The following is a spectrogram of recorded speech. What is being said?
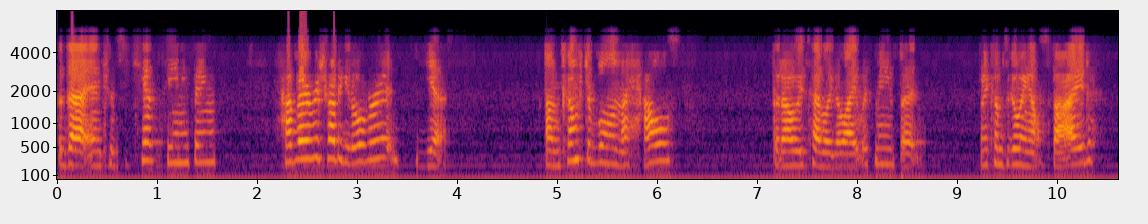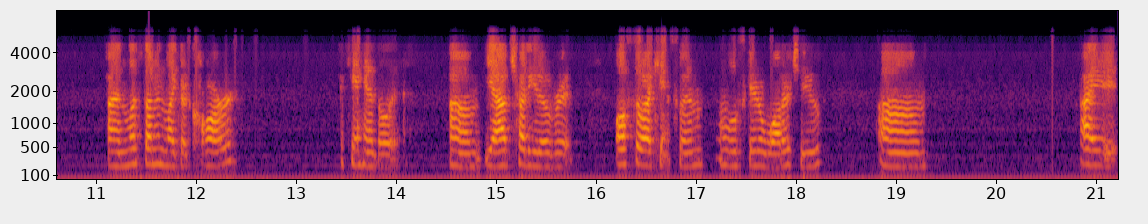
But that and because you can't see anything. Have I ever tried to get over it? Yes. I'm comfortable in my house, but I always have like a light with me, but when it comes to going outside, unless I'm in like a car, I can't handle it. Um, yeah, I've tried to get over it. Also, I can't swim. I'm a little scared of water too. Um, I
